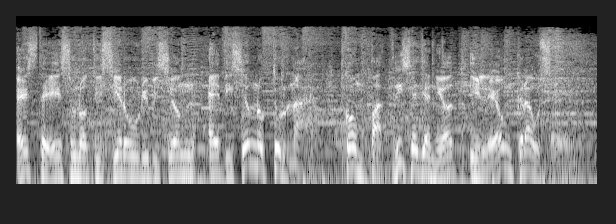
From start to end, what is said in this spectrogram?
Este es un noticiero Univisión Edición Nocturna con Patricia Yaniot y León Krause.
